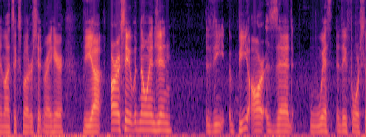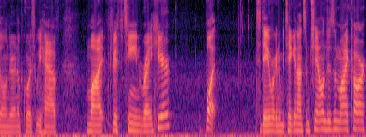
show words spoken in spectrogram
inline 6 motor sitting right here. The uh, RX-8 with no engine. The BRZ with the 4 cylinder. And of course we have my 15 right here. But today we're going to be taking on some challenges in my car.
